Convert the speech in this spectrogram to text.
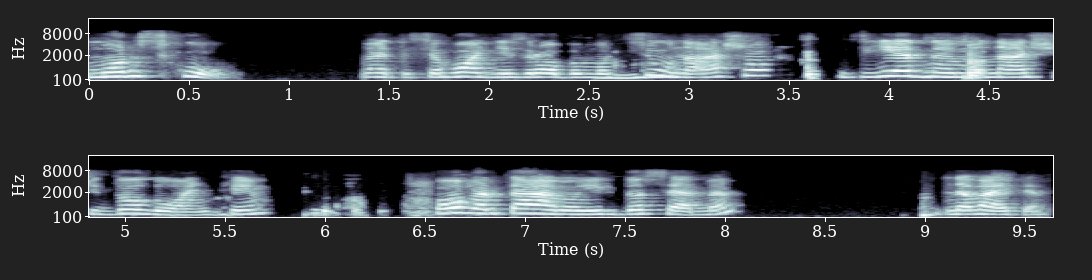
Морську. Давайте сьогодні зробимо цю нашу, з'єднуємо наші долоньки, повертаємо їх до себе. Давайте.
